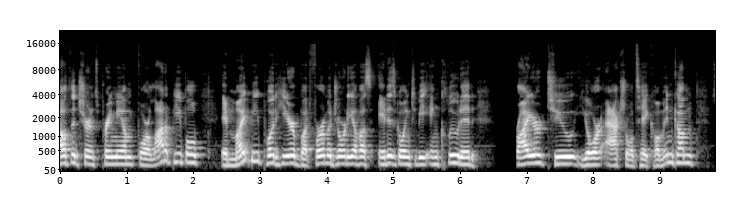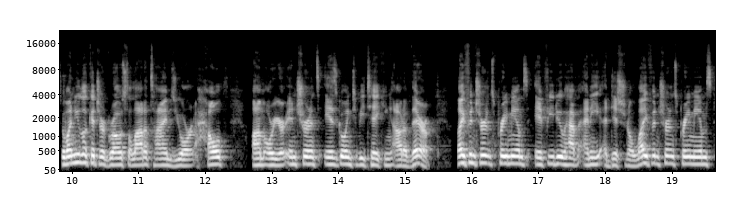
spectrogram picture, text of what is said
Health insurance premium for a lot of people, it might be put here, but for a majority of us, it is going to be included prior to your actual take home income. So when you look at your gross, a lot of times your health um, or your insurance is going to be taking out of there. Life insurance premiums, if you do have any additional life insurance premiums,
